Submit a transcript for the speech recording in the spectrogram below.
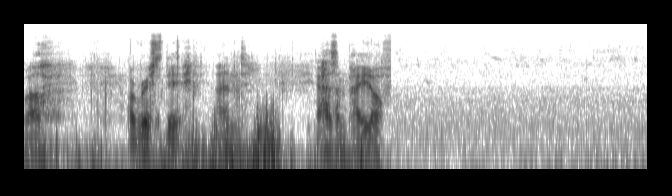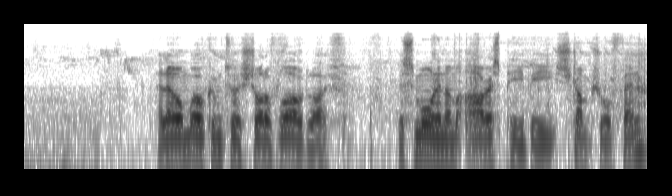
Well, I risked it and it hasn't paid off. Hello and welcome to a shot of wildlife. This morning I'm at RSPB Strumpshaw Fen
